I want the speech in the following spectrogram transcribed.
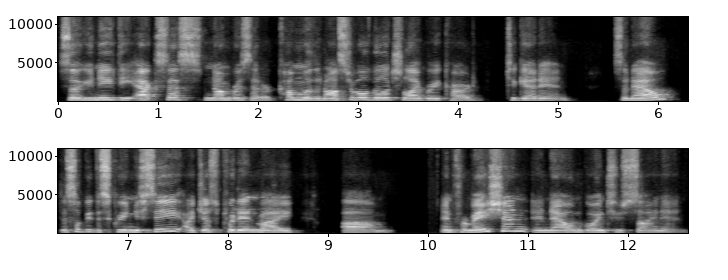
So you need the access numbers that are come with an Osterville Village Library card to get in. So now this will be the screen you see. I just put in my um, information and now I'm going to sign in.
